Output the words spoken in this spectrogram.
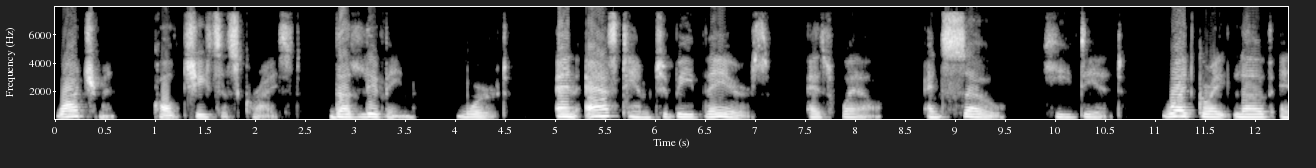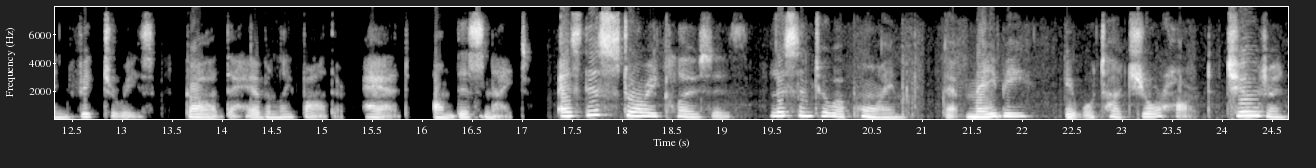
watchman called Jesus Christ, the living Word, and asked him to be theirs as well. And so he did. What great love and victories God the Heavenly Father had on this night. As this story closes, listen to a poem that maybe it will touch your heart. Children,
